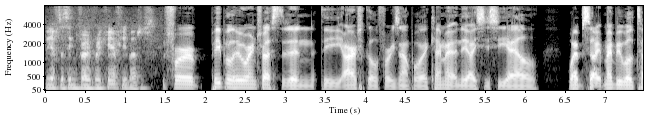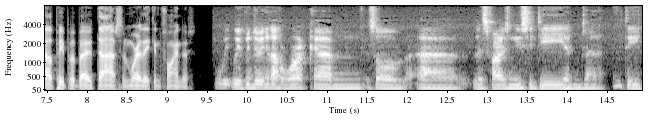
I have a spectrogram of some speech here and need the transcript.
we have to think very very carefully about it. For people who are interested in the article, for example, it came out in the ICCL website. Maybe we'll tell people about that and where they can find it. We, have been doing a lot of work. Um, so uh, Liz Farries and UCD and uh, the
